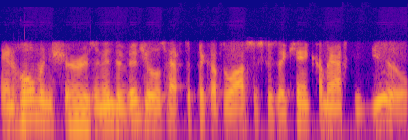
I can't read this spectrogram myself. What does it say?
and home insurers and individuals have to pick up the losses because they can't come after you.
